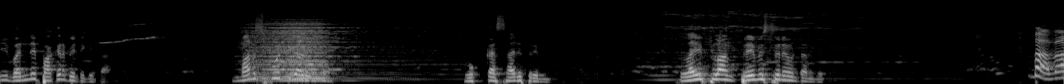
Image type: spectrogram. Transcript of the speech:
ఇవన్నీ పక్కన పెట్టి గీత. మనస్ఫూర్తిగా అడుగుతా. ఒక్కసారి ప్రేమించు. లైఫ్ లాంగ్ ప్రేమిస్తూనే ఉంటాను గీత బాబా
